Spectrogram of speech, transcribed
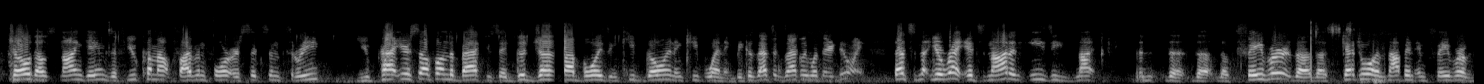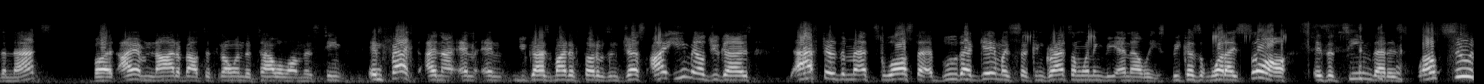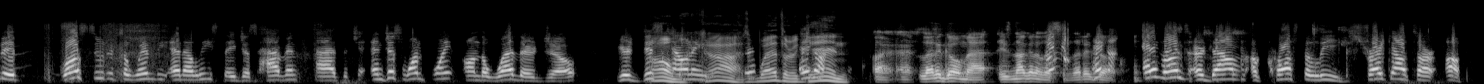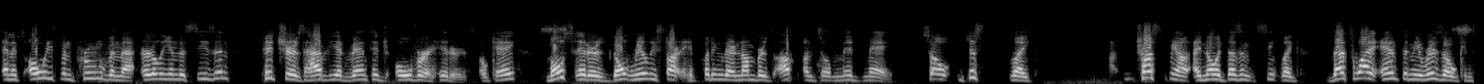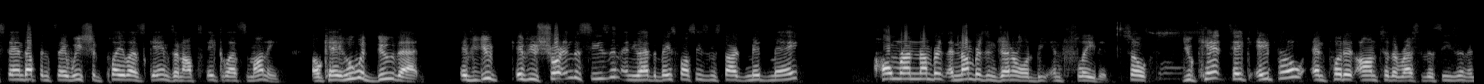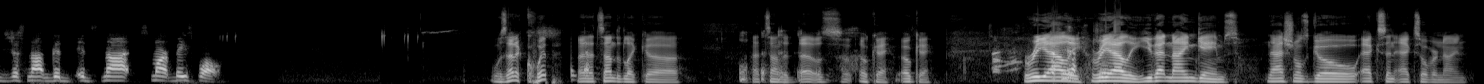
Joe, those nine games, if you come out five and four or six and three, you pat yourself on the back. You say, "Good job, boys," and keep going and keep winning because that's exactly what they're doing. That's not, you're right. It's not an easy not the the the, the favor the the schedule has not been in favor of the Nats, but I am not about to throw in the towel on this team. In fact, and I, and and you guys might have thought it was in jest. I emailed you guys after the Mets lost that blew that game. I said, "Congrats on winning the NL East," because what I saw is a team that is well suited well suited to win the NL East. They just haven't had the chance. And just one point on the weather, Joe. You're discounting. Oh my God, weather on. again. All right, all right, let it go, Matt. He's not going to listen. Let it go. Home runs are down across the league. Strikeouts are up, and it's always been proven that early in the season, pitchers have the advantage over hitters. Okay, most hitters don't really start putting their numbers up until mid-May. So just like, trust me, I I know it doesn't seem like that's why Anthony Rizzo can stand up and say we should play less games and I'll take less money. Okay, who would do that? If you if you shorten the season and you had the baseball season start mid-May, home run numbers and numbers in general would be inflated. So you can't take April and put it onto the rest of the season. It's just not good. It's not smart baseball. Was that a quip? Uh, that sounded like uh that sounded that was okay, okay. Reale, Reale, you got nine games. Nationals go X and X over nine.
